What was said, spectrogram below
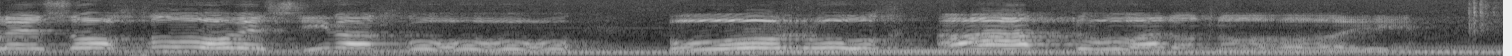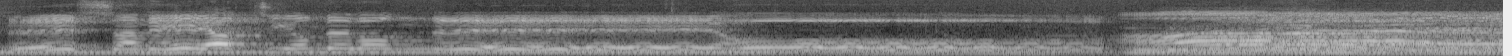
le sohove si macho porru atto adonoi Essa same azion bevonne oh. Amen.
